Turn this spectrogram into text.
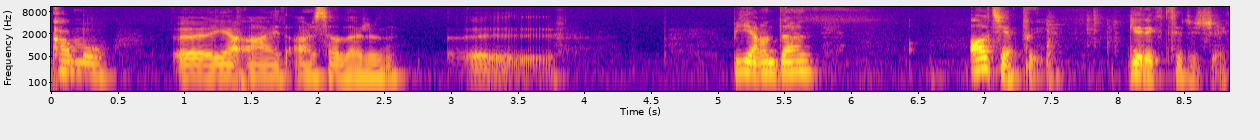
kamuya ait arsaların e, bir yandan altyapı gerektirecek.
